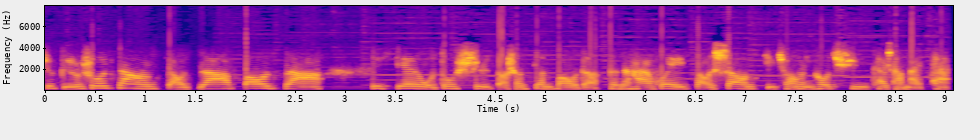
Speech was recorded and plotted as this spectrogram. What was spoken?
就比如说像饺子啊、包子啊。这些我都是早上现包的，可能还会早上起床了以后去菜场买菜。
